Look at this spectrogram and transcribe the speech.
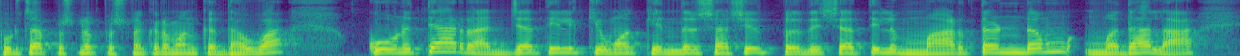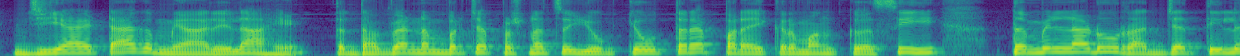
पुढचा प्रश्न प्रश्न क्रमांक दहावा कोणत्या राज्यातील किंवा केंद्रशासित प्रदेशातील मार्तंडम मधाला जी आय टॅग मिळालेला आहे. तर दहाव्या नंबरच्या प्रश्नाचं योग्य उत्तर आहे. पर्याय क्रमांक सी तमिळनाडू राज्यातील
